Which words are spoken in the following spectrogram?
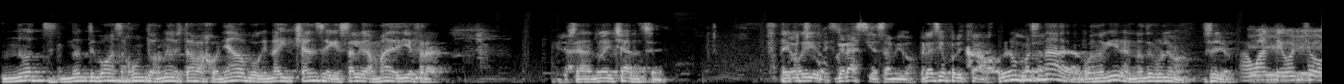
no, te- no te pongas a jugar un torneo si estás bajoneado porque no hay chance de que salga más de 10 frags. O sea, no hay chance. Ocho, gracias, amigos. Gracias por estar. Pero no pasa nada, cuando quieran, no tengo problema. En serio. Aguante, Eh, Goncho.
